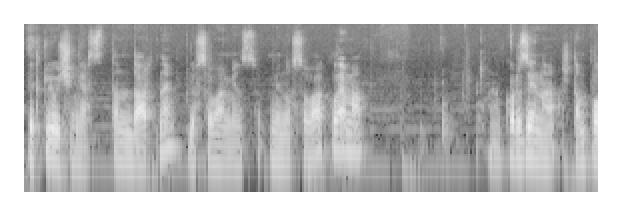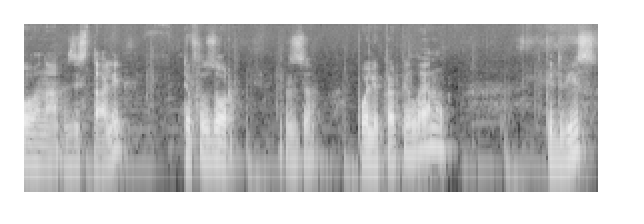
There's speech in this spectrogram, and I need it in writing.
Підключення стандартне, плюсова мінусова клема. Корзина штампована зі сталі, дифузор з поліпропілену, підвіз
